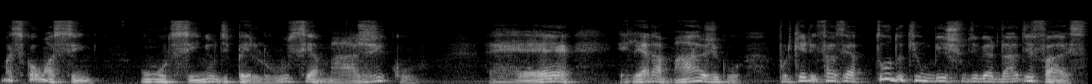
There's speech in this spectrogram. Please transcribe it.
Mas como assim? Um ursinho de pelúcia mágico? É, ele era mágico porque ele fazia tudo que um bicho de verdade faz.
